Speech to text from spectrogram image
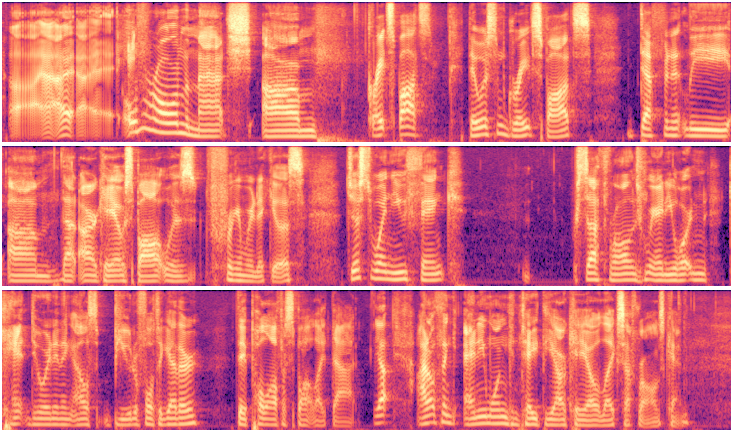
Uh, I, I, overall in the match, um, Great spots. there was some great spots. Definitely, um, that RKO spot was freaking ridiculous. Just when you think Seth Rollins and Randy Orton can't do anything else beautiful together, they pull off a spot like that. Yep. I don't think anyone can take the RKO like Seth Rollins can.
